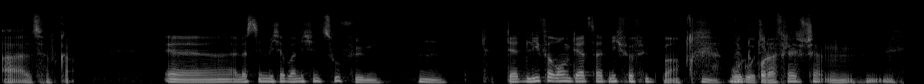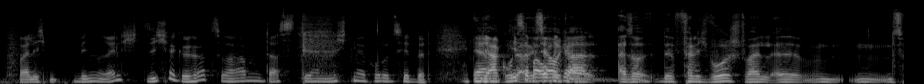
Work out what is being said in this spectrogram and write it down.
als 5K. Äh, er lässt ihn mich aber nicht hinzufügen. Hm. Der Lieferung derzeit nicht verfügbar. Hm. Na Gut, gut, Oder vielleicht. hm, hm. weil ich bin recht sicher gehört zu haben, dass der nicht mehr produziert wird. Ja, Ähm, gut, ist aber ist ja auch egal. Also äh, völlig wurscht, weil äh, es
